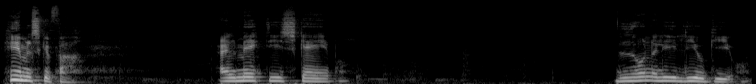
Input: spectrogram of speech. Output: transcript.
Himmelske Far, almægtige skaber, vidunderlige livgiver.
